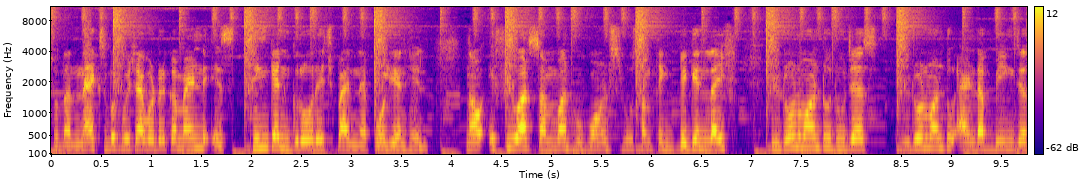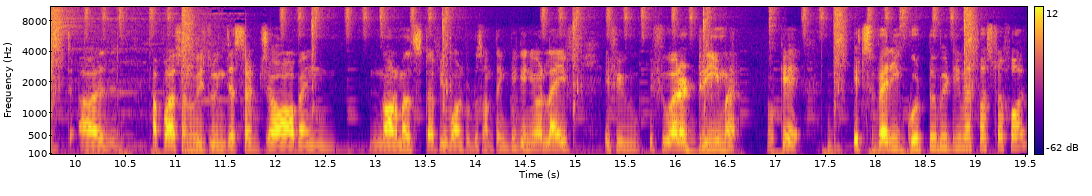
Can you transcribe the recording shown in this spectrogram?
so the next book which i would recommend is think and grow rich by napoleon hill. Now if you are someone who wants to do something big in life you don't want to do just you don't want to end up being just uh, a person who is doing just a job and normal stuff. You want to do something big in your life. If you if you are a dreamer okay it's very good to be dreamer first of all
